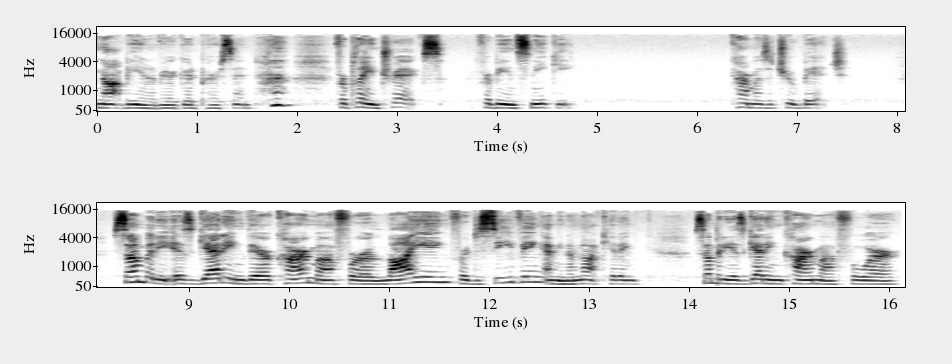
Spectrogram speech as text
not being a very good person, for playing tricks, for being sneaky. Karma's a true bitch. Somebody is getting their karma for lying, for deceiving. I mean, I'm not kidding. Somebody is getting karma for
